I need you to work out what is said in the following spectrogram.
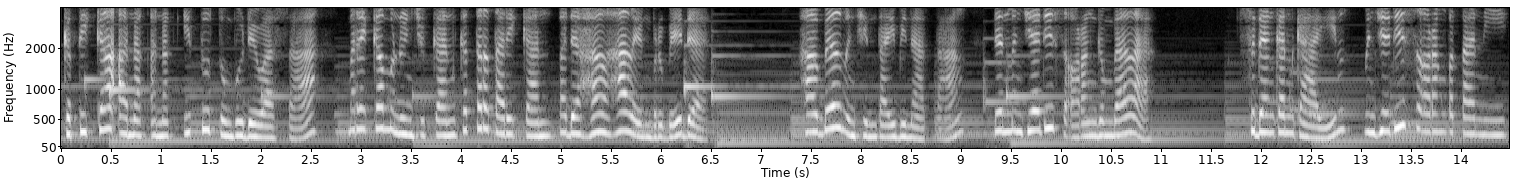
Ketika anak-anak itu tumbuh dewasa, mereka menunjukkan ketertarikan pada hal-hal yang berbeda. Habel mencintai binatang dan menjadi seorang gembala. Sedangkan Kain menjadi seorang petani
